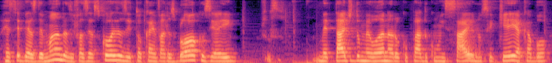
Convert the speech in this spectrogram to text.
receber as demandas e fazer as coisas e tocar em vários blocos e aí metade do meu ano era ocupado com ensaio, não sei o que, e acabou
